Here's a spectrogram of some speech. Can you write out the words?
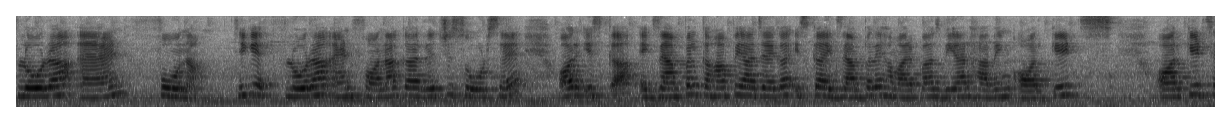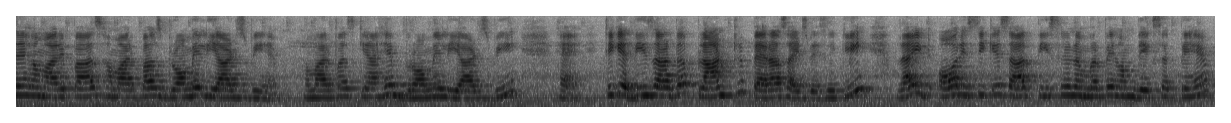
फ्लोरा एंड फोना ठीक है? फ्लोरा एंड फोना का रिच सोर्स है और इसका एग्ज़ाम्पल कहाँ पे आ जाएगा? इसका एग्ज़ाम्पल है हमारे पास we are having orchids orchids हैं हमारे पास हमारे पास ब्रोमेलियार्ड्स भी हैं। हमारे पास क्या है? ब्रोमेलियार्ड्स भी हैं। ठीक है? These are the plant parasites basically right और इसी के साथ तीसरे नंबर पे हम देख सकते हैं।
